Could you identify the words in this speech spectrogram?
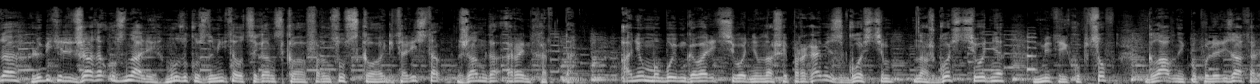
Возможно, любители джаза узнали музыку знаменитого цыганского французского гитариста Джанга Рейнхарта. О нем мы будем говорить сегодня в нашей программе с гостем. Наш гость сегодня Дмитрий Купцов, главный популяризатор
